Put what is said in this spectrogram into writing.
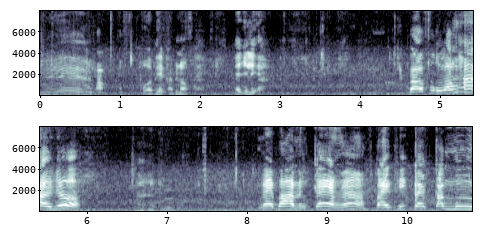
อืมครับ โอ้ยเผ็ดครับพี่น้องเผ็ดจิลิบ่าวฟูร้องไห้เด้อแม่บ้านมันแกล้งนะใส่พริกไปกำมือ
